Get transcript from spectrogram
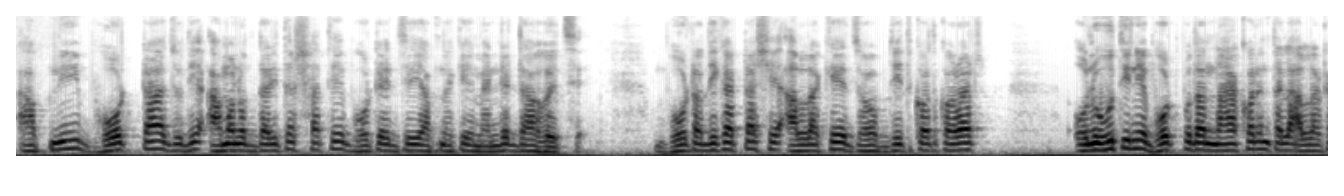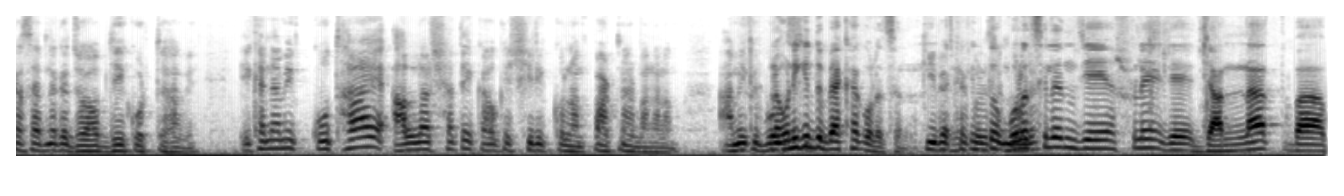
আপনি ভোটটা যদি আমানতদারিতার সাথে ভোটের যে আপনাকে ম্যান্ডেট দেওয়া হয়েছে ভোট অধিকারটা সে আল্লাহকে জবাবদিহি কর- করার অনুভূতি নিয়ে ভোট প্রদান না করেন তাহলে আল্লাহর কাছে আপনাকে জবাবদিহি করতে হবে। এখানে আমি কোথায় আল্লাহর সাথে কাউকে শিরিক করলাম পার্টনার বানালাম? আমি কি উনি কিন্তু ব্যাখ্যা করেছেন। কি ব্যাখ্যা কিন্তু বলেছিলেন যে আসলে যে জান্নাত বা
